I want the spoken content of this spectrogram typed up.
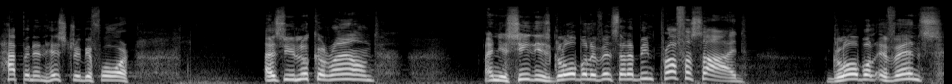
happened in history before. As you look around and you see these global events that have been prophesied, global events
